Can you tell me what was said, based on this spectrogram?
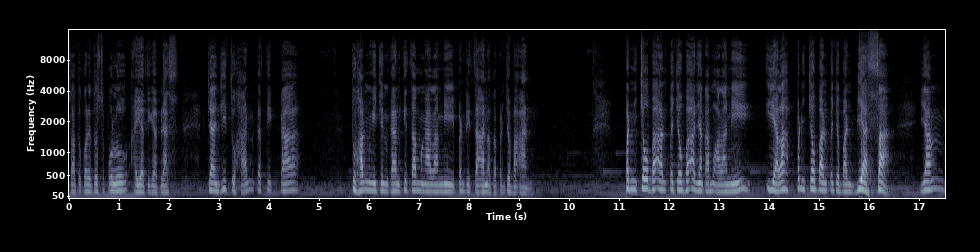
1 Korintus 10 ayat 13. Janji Tuhan ketika Tuhan mengizinkan kita mengalami penderitaan atau pencobaan pencobaan-pencobaan yang kamu alami ialah pencobaan-pencobaan biasa yang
